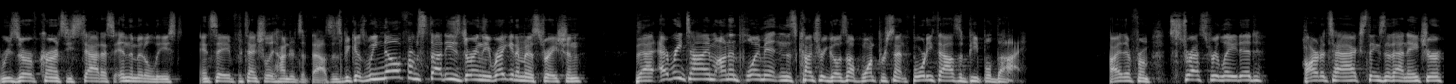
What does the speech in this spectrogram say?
reserve currency status in the Middle East and save potentially hundreds of thousands. Because we know from studies during the Reagan administration that every time unemployment in this country goes up 1%, 40,000 people die, either from stress related, heart attacks, things of that nature.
